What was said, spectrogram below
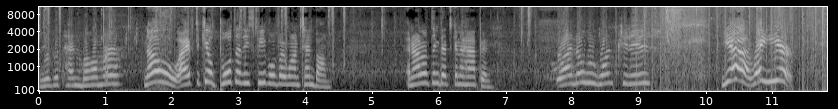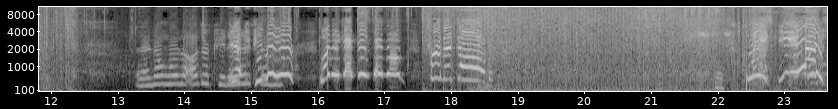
You have a 10 bomber? No, I have to kill both of these people if I want 10 bomb. And I don't think that's gonna happen. Well, I know where one kid is, Yeah, right here! and I know where the other kid Yeah, is. he's and- right here! Let me get this 10 bomb for the dub! Please! Yes!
